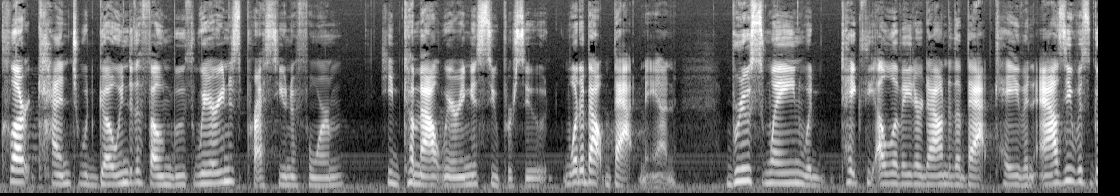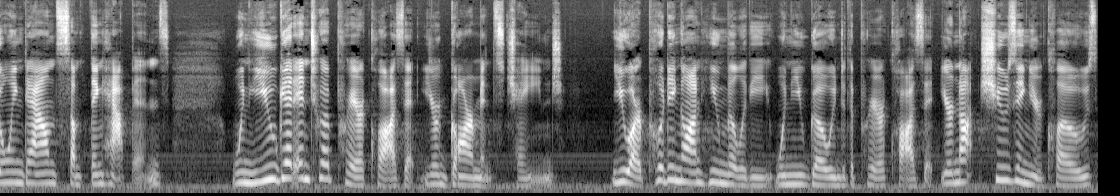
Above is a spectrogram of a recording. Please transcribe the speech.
Clark Kent would go into the phone booth wearing his press uniform. He'd come out wearing his supersuit. What about Batman? Bruce Wayne would take the elevator down to the Batcave, and as he was going down, something happens. When you get into a prayer closet, your garments change. You are putting on humility when you go into the prayer closet. You're not choosing your clothes.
